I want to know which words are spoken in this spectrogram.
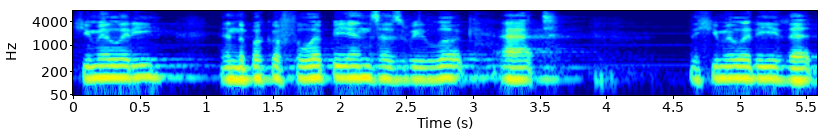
humility in the book of Philippians, as we look at the humility that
